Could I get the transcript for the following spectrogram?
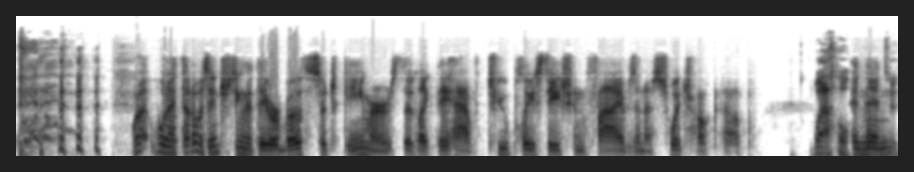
What, what I thought it was interesting that they were both such gamers that like they have two PlayStation fives and a Switch hooked up, wow and then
